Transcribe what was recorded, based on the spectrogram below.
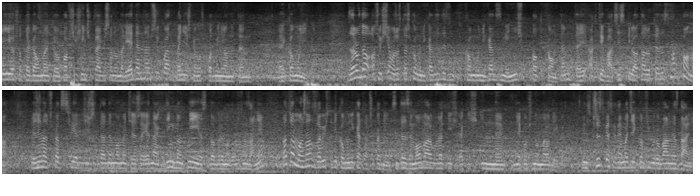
i już od tego momentu po wciśnięciu klawisza numer 1 na przykład będziesz miał już podmieniony ten komunikat. Zarówno oczywiście możesz też komunikat, komunikat zmienić pod kątem tej aktywacji z pilota lub też ze smartfona. Jeżeli na przykład stwierdzisz w danym momencie, że jednak ding-dong nie jest dobrym rozwiązaniem, no to można zrobić wtedy komunikat na przykład, nie wiem, syntezy mowy albo jakiś, jakiś inny, jakąś inną melodię. Więc wszystko jest jak najbardziej konfigurowalne zdalnie.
